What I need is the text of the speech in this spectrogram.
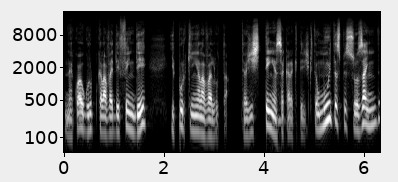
né? qual é o grupo que ela vai defender e por quem ela vai lutar. Então a gente tem essa característica. Então muitas pessoas ainda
